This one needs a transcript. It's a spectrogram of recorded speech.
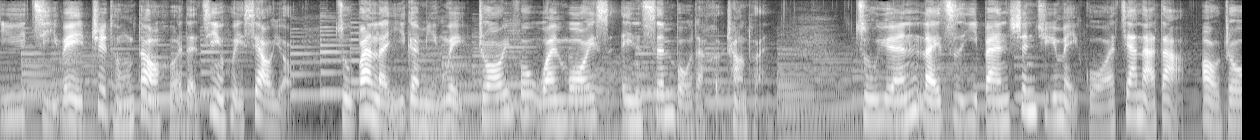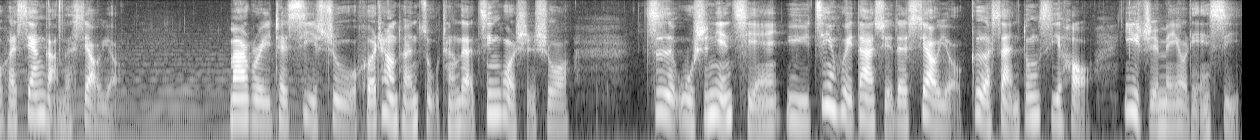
与几位志同道合的浸会校友。主办了一个名为 “Joyful One Voice Ensemble” 的合唱团，组员来自一班身居美国、加拿大、澳洲和香港的校友。Margaret 细述合唱团组成的经过时说：“自五十年前与浸会大学的校友各散东西后，一直没有联系。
